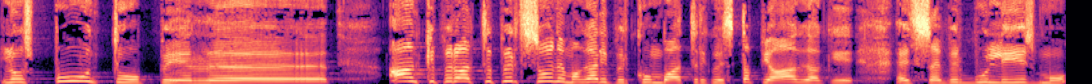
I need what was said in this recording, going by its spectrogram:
lo spunto per anche per altre persone, magari per combattere questa piaga che è il cyberbullismo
